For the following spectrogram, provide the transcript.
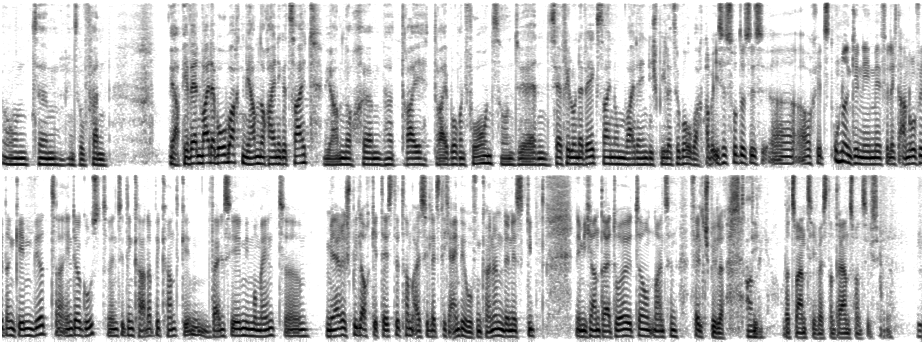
und ähm, insofern Ja, wir werden weiter beobachten. Wir haben noch einige Zeit. Wir haben noch ähm, drei, drei Wochen vor uns und wir werden sehr viel unterwegs sein, um weiterhin die Spieler zu beobachten. Aber ist es so, dass es äh, auch jetzt unangenehme vielleicht Anrufe dann geben wird äh, Ende August, wenn Sie den Kader bekannt geben, weil Sie eben im Moment äh, mehrere Spieler auch getestet haben, als sie letztlich einberufen können? Denn es gibt nämlich an drei Torhüter und 19 Feldspieler. 20. Die, oder 20, weil es dann 23 sind. Ja,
